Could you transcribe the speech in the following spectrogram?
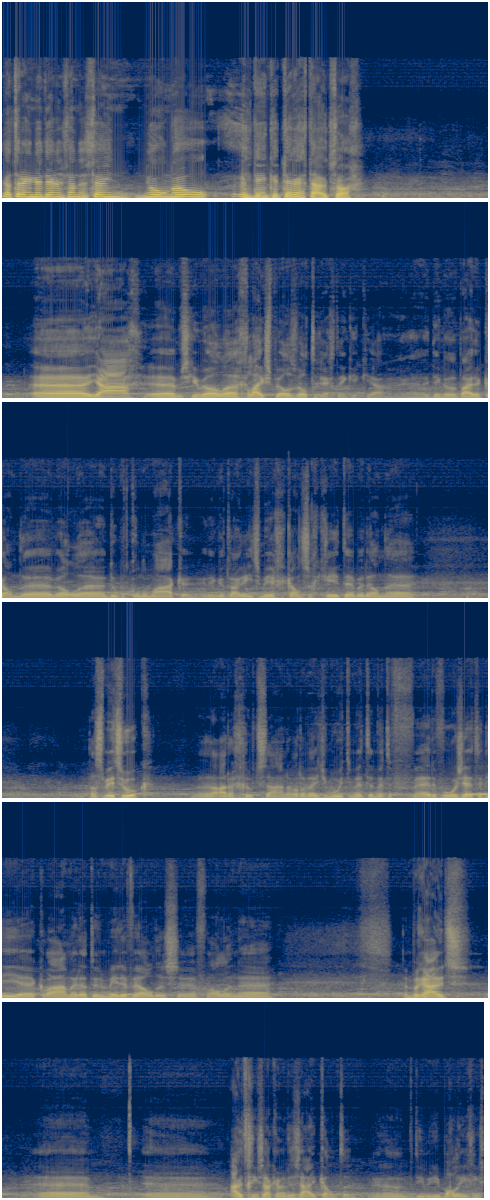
Ja, trainer Dennis van der Steen, 0-0. Ik denk een terechte uitslag. Uh, ja, uh, misschien wel uh, gelijkspel is wel terecht, denk ik. Ja. ik denk dat we beide kanten wel uh, doelpunt konden maken. Ik denk dat wij er iets meer kansen gecreëerd hebben dan, dan Smitshoek. aardig goed staan. We hadden een beetje moeite met, met de, voorzetten die kwamen. Dat in het middenveld, vooral een, een Bruins uit ging zakken naar de zijkanten. En die manier bal in ging,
